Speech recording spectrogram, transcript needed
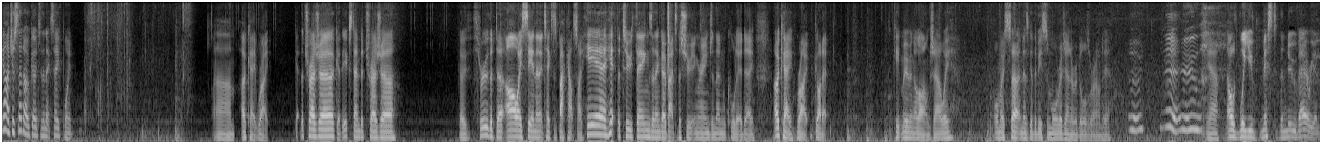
Yeah, I just said I would go to the next save point. Um, okay, right. Get the treasure, get the extended treasure. Go through the dirt. Oh, I see, and then it takes us back outside here, hit the two things, and then go back to the shooting range, and then call it a day. Okay, right, got it. Keep moving along, shall we? Almost certain there's going to be some more regenerators around here. Oh no. Yeah. Oh, well, you've missed the new variant.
